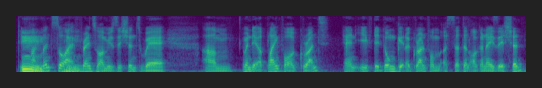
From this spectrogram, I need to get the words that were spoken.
department. So I have friends who are musicians where um, when they're applying for a grant, and if they don't get a grant from a certain organization,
